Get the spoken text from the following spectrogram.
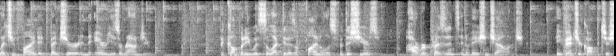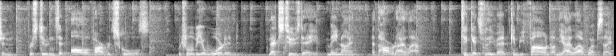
lets you find adventure in the areas around you. The company was selected as a finalist for this year's Harvard President's Innovation Challenge, a venture competition for students at all of Harvard schools, which will be awarded next Tuesday, May 9th, at the Harvard iLab. Tickets for the event can be found on the iLab website.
